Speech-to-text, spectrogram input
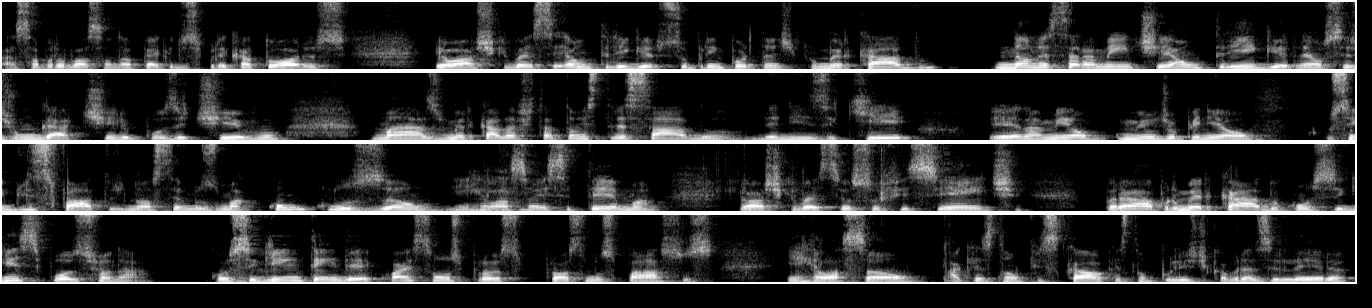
essa aprovação da PEC dos precatórios. Eu acho que vai ser, é um trigger super importante para o mercado não necessariamente é um trigger, né, ou seja, um gatilho positivo, mas o mercado está tão estressado, Denise, que, eh, na minha humilde opinião, o simples fato de nós termos uma conclusão em relação a esse tema, eu acho que vai ser o suficiente para o mercado conseguir se posicionar, conseguir entender quais são os próximos passos em relação à questão fiscal, à questão política brasileira,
